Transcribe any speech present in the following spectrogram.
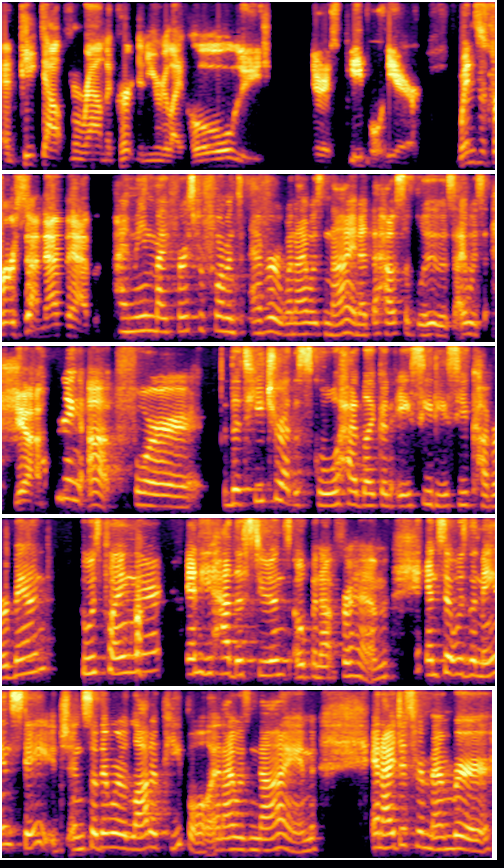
and peeked out from around the curtain and you were like, holy, there's people here. When's the first time that happened? I mean, my first performance ever when I was nine at the House of Blues. I was yeah. opening up for the teacher at the school had like an ACDC cover band who was playing there. and he had the students open up for him. And so it was the main stage. And so there were a lot of people, and I was nine. And I just remember,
